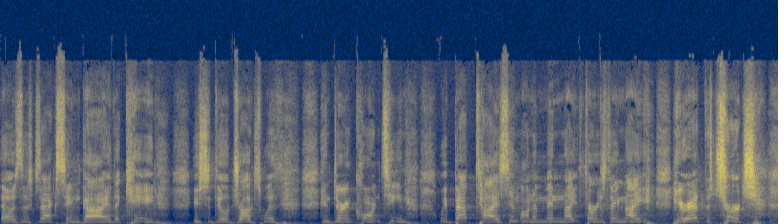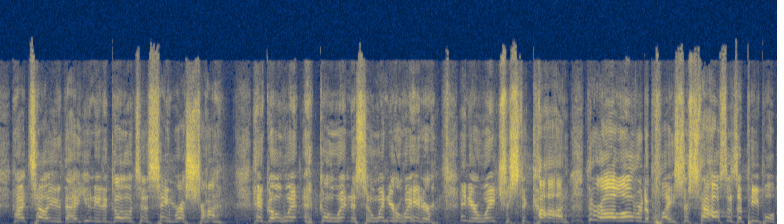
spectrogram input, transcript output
that was the exact same guy that Cade used to deal drugs with. And during quarantine, we baptized him on a midnight Thursday night here at the church. I tell you that you need to go to the same restaurant and go, wit- go witness and win your waiter and your waitress to God. They're all over the place. There's thousands of people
